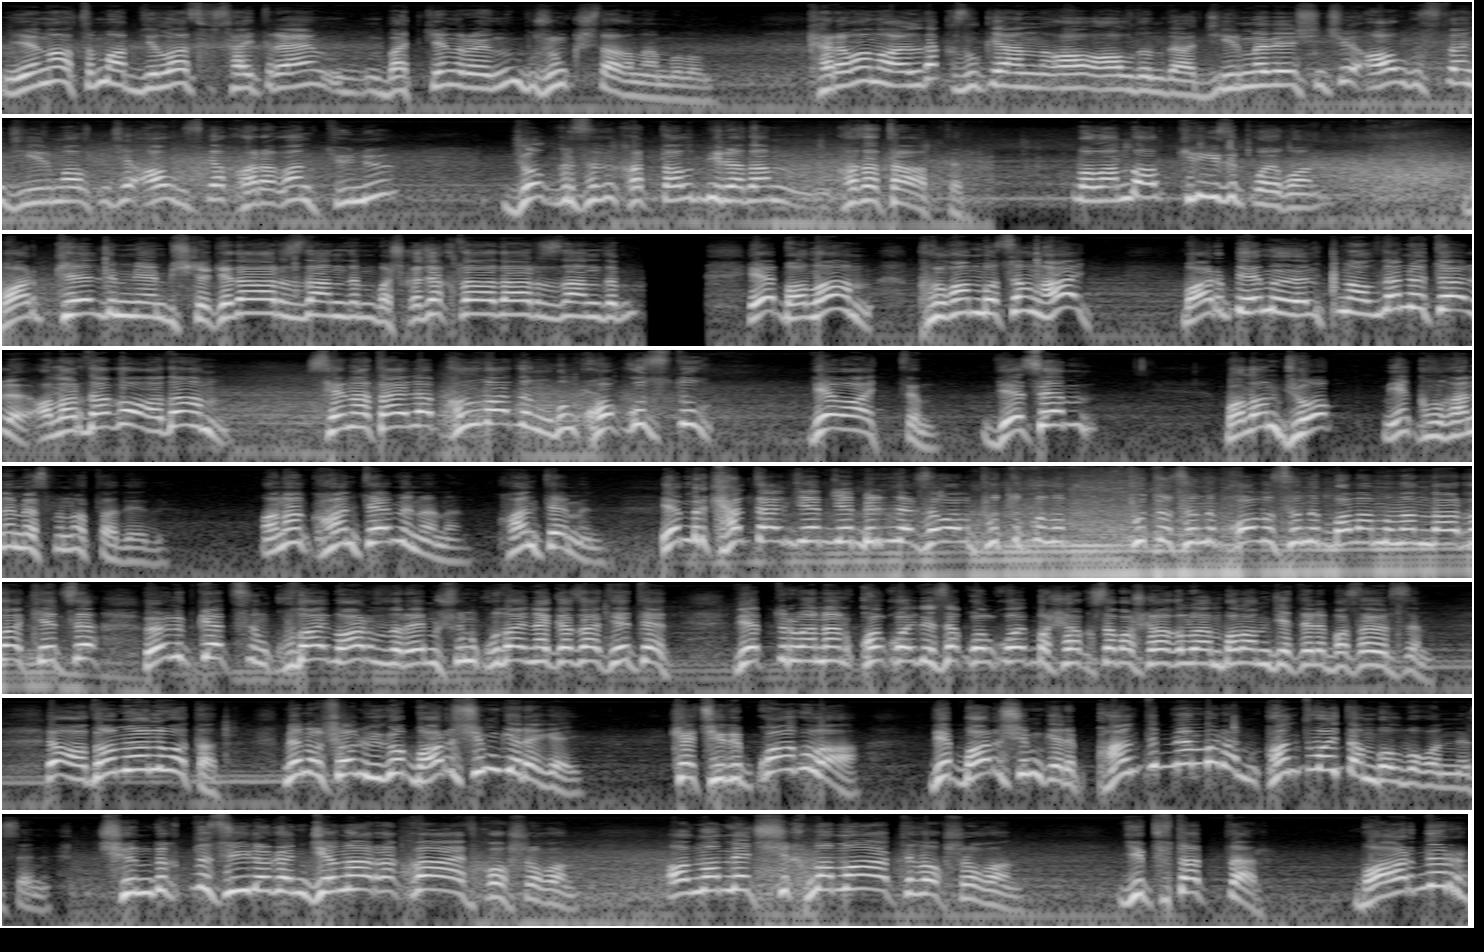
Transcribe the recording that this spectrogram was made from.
Менің атым Абдилатов Сайтрайым Баткен районының Бужун қыштағынан болом. Караван айылда Қызылқияның алдында 25 августтан 26 августқа қараған түні жол қырсығы қатталып бір адам қаза тапты. Баламды алып кіргізіп қойған. Барып келдім мен Бішкекке де арыздандым, башқа жақтарға да арыздандым. Е балам, қылған болсаң айт. Барып эми өліктің алдынан өтөлі. Алардағы адам сен атайлап қылбадың, бұл қоқыстық деп айттым. Десем, балам жоқ, мен қылған емеспін ата деді. Анан қантемін анан, қантемін. Эми бір кәлтәң жеп жеп бір нәрсе алып қылып, пұты сынып, қолы сынып, бала мынан арда кетсе, өліп кетсін. Құдай бардыр, эми шуны Құдай наказат етет. Деп тұрып анан қой қой десе қол қой, башқа қылса башқа қылып, балам жетелеп баса берсем. Е адам өліп атат. Мен ошол үйгө барышым керек ей. Кечирип койгула деп барышым керек. Кантип мен барам? Кантип айтам болбогон нерсени? Чындыкты сүйлөгөн Жанар Акаевге окшогон. Алмамет Шыкмаматов окшогон депутаттар бардыр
